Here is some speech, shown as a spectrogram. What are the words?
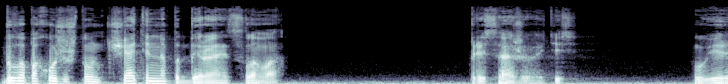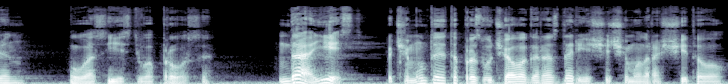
было похоже, что он тщательно подбирает слова. «Присаживайтесь. Уверен, у вас есть вопросы?» «Да, есть!» Почему-то это прозвучало гораздо резче, чем он рассчитывал.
